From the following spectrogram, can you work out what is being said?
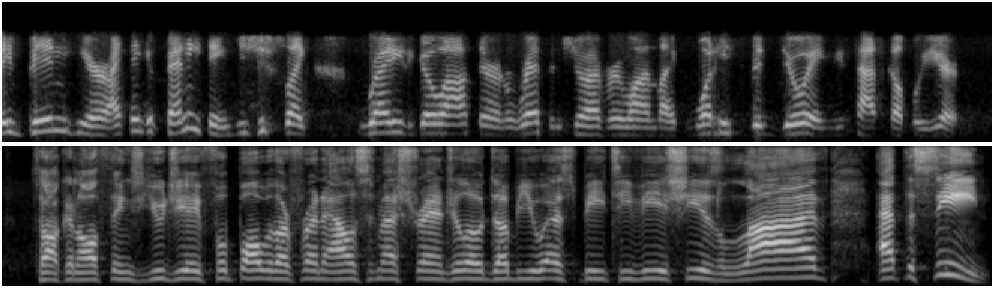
they've been here. I think if anything, he's just like ready to go out there and rip and show everyone like what he's been doing these past couple years. Talking all things UGA football with our friend Alison Mastrangelo, WSB TV, she is live at the scene,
